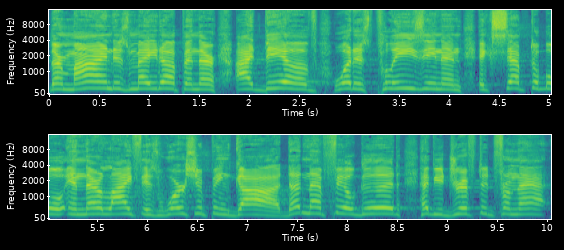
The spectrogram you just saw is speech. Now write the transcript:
Their mind is made up, and their idea of what is pleasing and acceptable in their life is worshiping God. Doesn't that feel good? Have you drifted from that?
